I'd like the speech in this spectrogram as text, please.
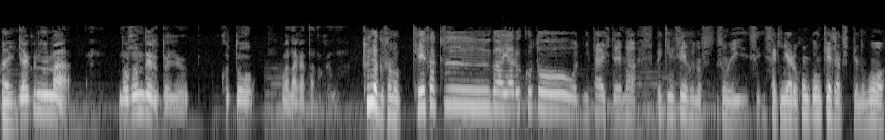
はい、逆にまあ、望んでるということはなかったのかな。とにかくその警察がやることに対して、まあ、北京政府のその先にある香港警察っていうのも、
